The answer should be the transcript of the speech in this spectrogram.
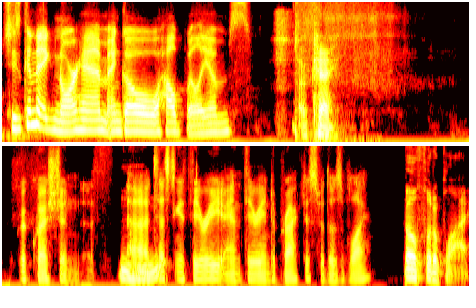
She's going to ignore him and go help Williams. Okay. Quick question. Uh, Mhm. testing a theory and theory into practice, would those apply? Both would apply.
